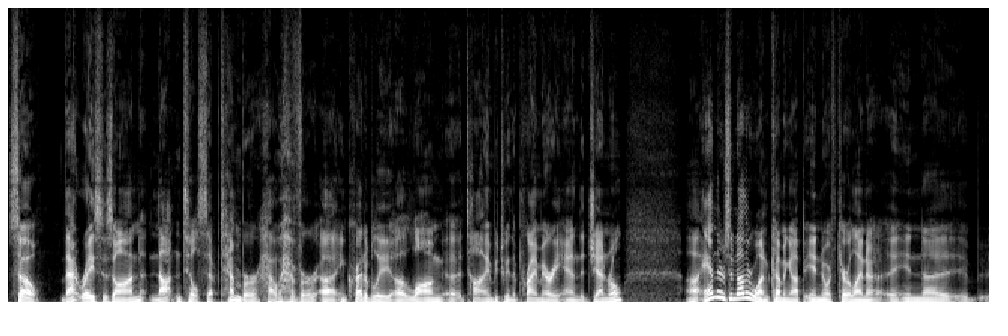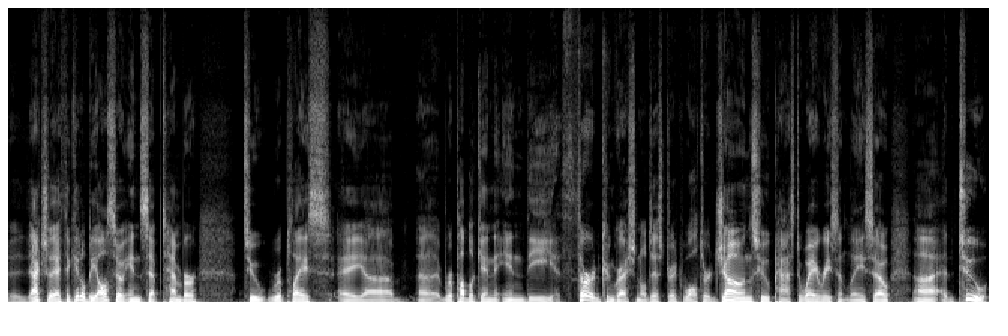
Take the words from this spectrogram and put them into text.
So that race is on not until September, however, uh, incredibly a uh, long uh, time between the primary and the general. Uh, and there's another one coming up in North Carolina. Uh, in uh, actually, I think it'll be also in September to replace a, a Republican in the third congressional district, Walter Jones, who passed away recently. So two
